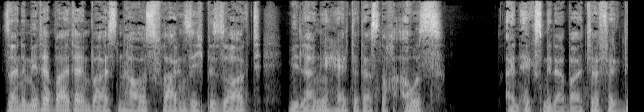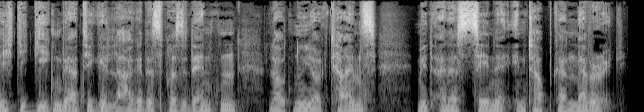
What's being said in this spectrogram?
Seine Mitarbeiter im Weißen Haus fragen sich besorgt, wie lange hält er das noch aus? Ein Ex-Mitarbeiter verglich die gegenwärtige Lage des Präsidenten laut New York Times mit einer Szene in Top Gun Maverick.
